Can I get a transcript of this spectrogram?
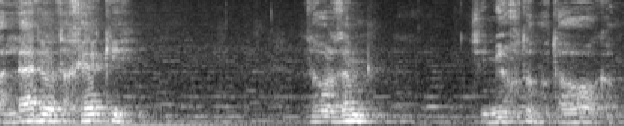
الله دې ورته خیر کړي زه ورځم چې مې خو ته بوتاوا وکړم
